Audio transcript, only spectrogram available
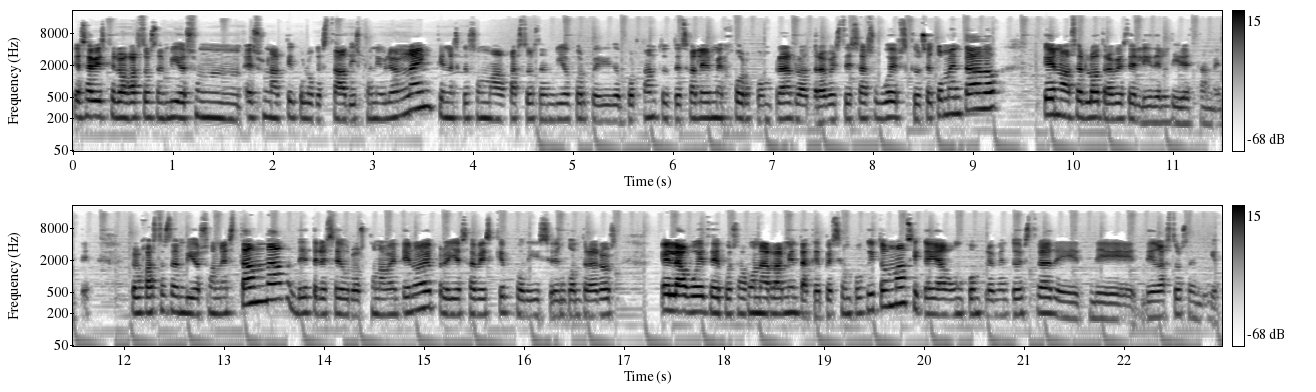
Ya sabéis que los gastos de envío es un, es un artículo que está disponible online, tienes que sumar gastos de envío por pedido, por tanto te sale mejor comprarlo a través de esas webs que os he comentado que no hacerlo a través de Lidl directamente. Los gastos de envío son estándar de 3,99 euros, pero ya sabéis que podéis encontraros en la web de pues, alguna herramienta que pese un poquito más y que haya algún complemento extra de, de gastos de envío.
